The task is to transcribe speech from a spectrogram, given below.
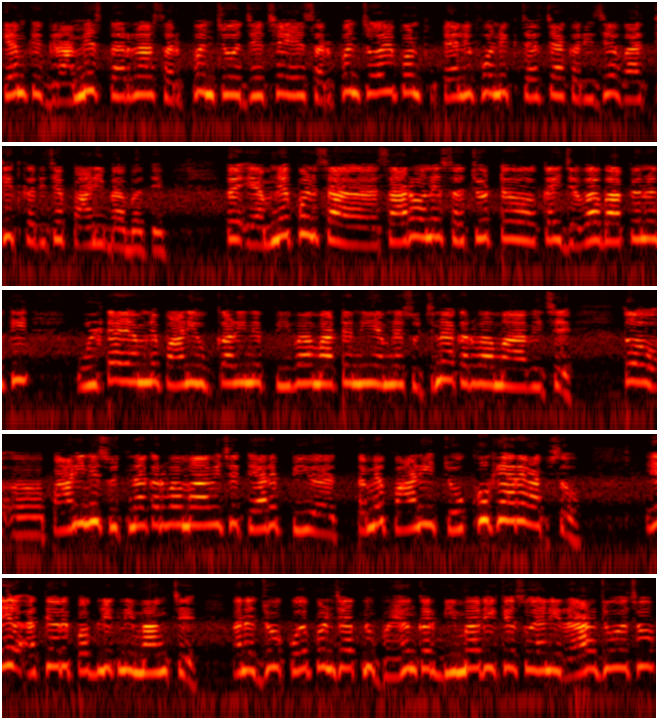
કેમ કે ગ્રામ્ય સ્તરના સરપંચો જે છે, એ સરપંચોએ પણ ટેલિફોનિક ચર્ચા કરી છે, વાતચીત કરી છે પાણી બાબતે. તો એમને પણ સારો અને સચોટ કંઈ જવાબ આપ્યો નથી. ઉલટા એમને પાણી ઉકાળીને પીવા માટેની એમને સૂચના કરવામાં આવી છે. તો પાણીની સૂચના કરવામાં આવી છે ત્યારે તમે પાણી ચોખ્ખું ક્યારે આપશો? એ અત્યારે પબ્લિકની માંગ છે. અને જો કોઈ પણ જાતનું ભયંકર બીમારી કે શું એની રાહ જુઓ છો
